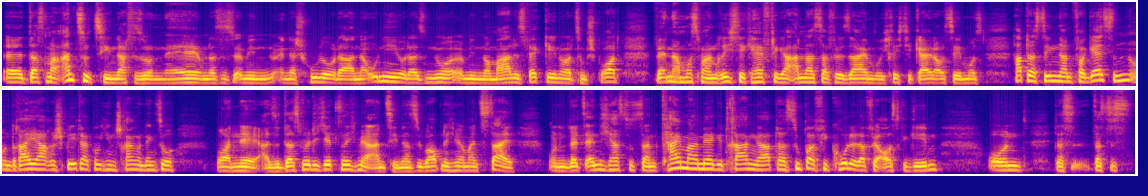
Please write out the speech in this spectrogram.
äh, das mal anzuziehen. Dachte so, nee, und das ist irgendwie in der Schule oder an der Uni oder nur irgendwie ein normales Weggehen oder zum Sport. Wenn, da muss man ein richtig heftiger Anlass dafür sein, wo ich richtig geil aussehen muss. Hab das Ding dann vergessen und drei Jahre später gucke ich in den Schrank und denk so, boah, nee, also das würde ich jetzt nicht mehr anziehen. Das ist überhaupt nicht mehr mein Style. Und letztendlich hast du es dann keinmal mehr getragen gehabt, hast super viel Kohle dafür ausgegeben. Und das, das ist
